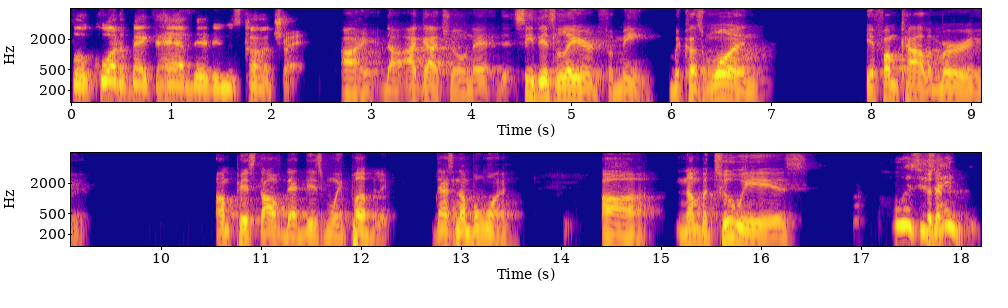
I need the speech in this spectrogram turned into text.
for a quarterback to have that in his contract. All right, now I got you on that. See, this layered for me because one, if I'm Kyler Murray, I'm pissed off that this went public. That's number one. Uh, number two is, Who is his To the- agent?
